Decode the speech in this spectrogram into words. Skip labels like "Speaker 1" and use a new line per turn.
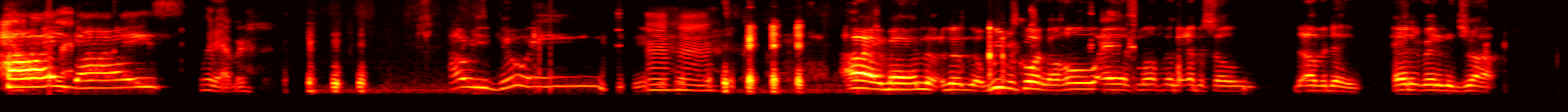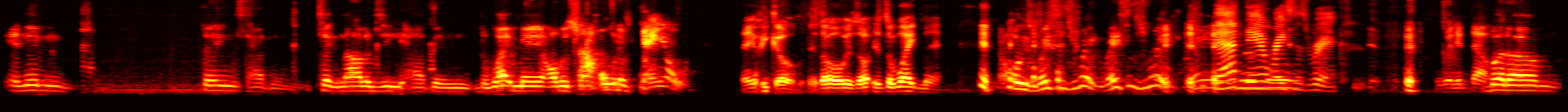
Hi guys,
Whatever.
how are you doing?
hmm
All right, man. Look, look, look. We recorded a whole ass motherfucking episode the other day, had it ready to drop, and then things happen. Technology happened. The white man always trying to hold us down.
There we go. It's always it's the white man.
Always racist Rick, racist Rick. man. You know
Goddamn
what I'm saying?
racist Rick.
When in doubt.
But um,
